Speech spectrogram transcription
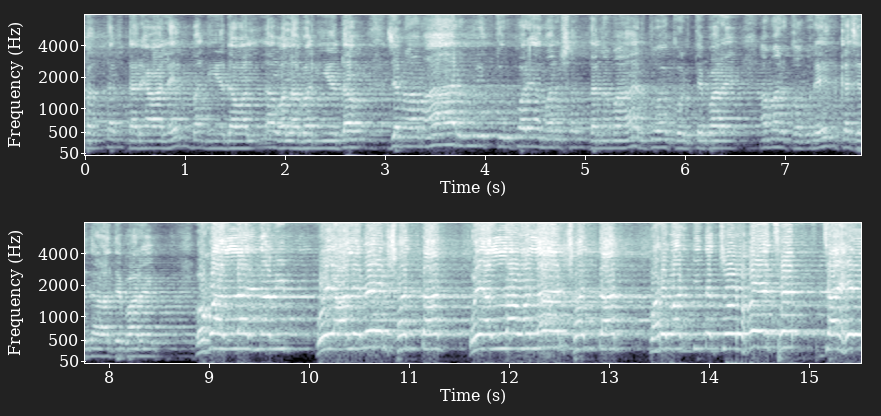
সন্তানটারে আলেম বানিয়ে দাও আল্লাহওয়ালা বানিয়ে দাও। যেন আমার মৃত্যুর পরে আমার সন্তান আমার দোয়া করতে পারে, আমার কবরের কাছে দাঁড়াতে পারে। বাবা আল্লাহর নবী, ওই আলেমের সন্তান, ওই আল্লাহওয়ালার সন্তান পরবর্তীতে চোর হয়েছে, জাহেল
